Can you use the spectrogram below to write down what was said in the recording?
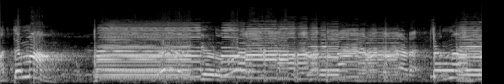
ಅತ್ತಮ್ಮ ಕೇಳು. ಚೆನ್ನಾಗಿ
